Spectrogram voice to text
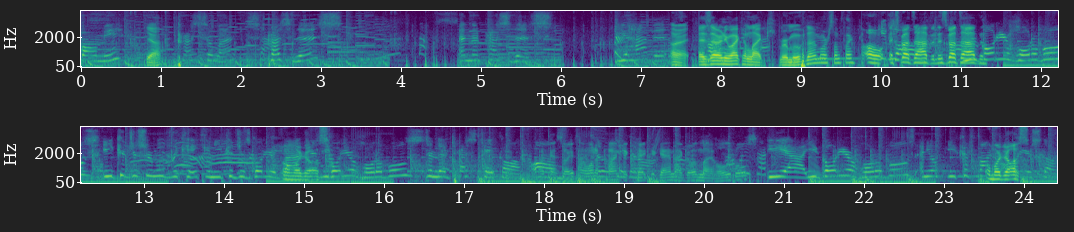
Follow me. Yeah. Press select. Press this. And then press this. You have it. Alright. Is there any way I can, like, remove them or something? Oh, it's about to happen. It's about to You happen. go to your holdables. You could just remove the cake, and you could just go to your. Oh my badges, gosh. You go to your holdables, and then press take off. Um, if I want to find the cake off. again, I go with my holdables? Yeah, you go to your holdables, and you you can find Oh my all gosh. your stuff,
